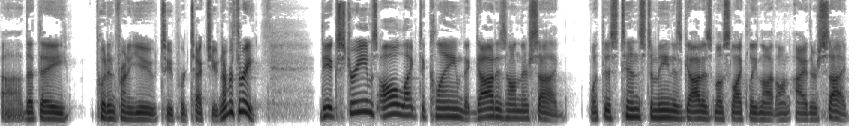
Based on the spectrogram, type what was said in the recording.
uh, that they put in front of you to protect you. Number three, the extremes all like to claim that God is on their side. What this tends to mean is God is most likely not on either side.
